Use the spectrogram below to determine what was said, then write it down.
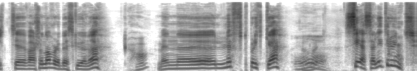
ikke vær så navlebeskuende, Ja. men uh, løft blikket. Oh. Se seg litt rundt.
